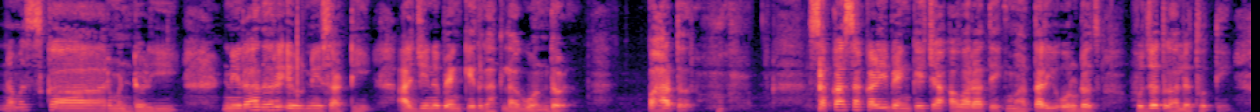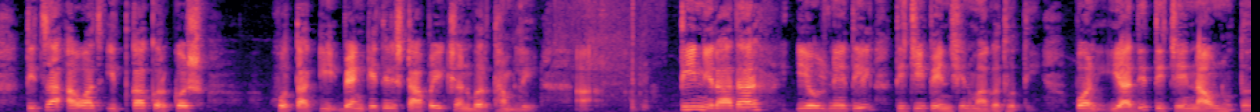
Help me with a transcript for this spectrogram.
नमस्कार मंडळी. निराधार योजनेसाठी आजीनं बँकेत घातला गोंधळ. पहा तर. सकाळ सकाळी बँकेच्या आवारात एक म्हातारी ओरडच हुजत घालत होती. तिचा आवाज इतका कर्कश होता की बँकेतील स्टाफही क्षणभर थांबले. ती निराधार योजनेतील तिची पेन्शन मागत होती. पण यादीत तिचे नाव नव्हतं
